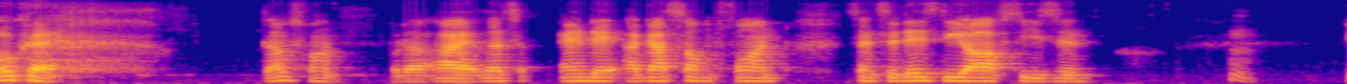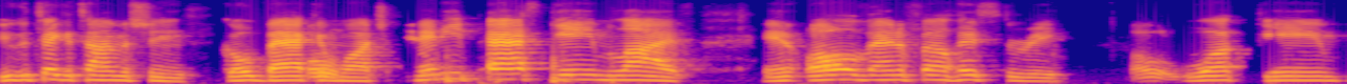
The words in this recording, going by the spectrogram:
Okay. That was fun. But uh, all right, let's end it. I got something fun since it is the off season. Hmm. You could take a time machine, go back Oh. and watch any past game live in all of NFL history. Oh, What game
